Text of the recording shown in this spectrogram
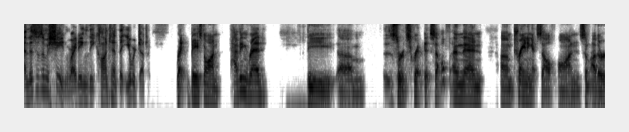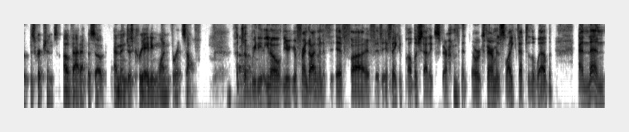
and this is a machine writing the content that you were judging. Right. Based on having read the um, sort of script itself and then um, training itself on some other descriptions of that episode and then just creating one for itself. That's a um, really, you know, your, your friend Ivan. If if, uh, if if if they could publish that experiment or experiments like that to the web, and then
